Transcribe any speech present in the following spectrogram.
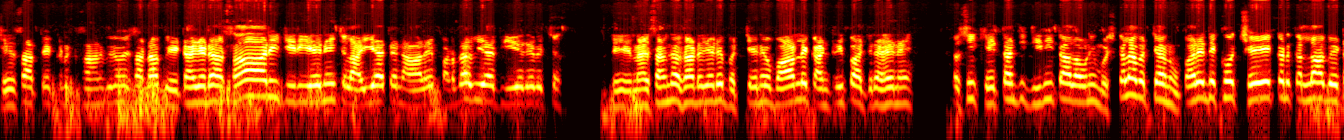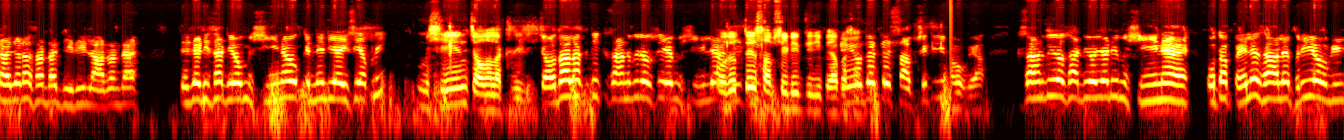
6-7 ਏਕੜ ਕਿਸਾਨ ਵੀਰੋ ਇਹ ਸਾਡਾ ਬੇਟਾ ਜਿਹੜਾ ਸਾਰੀ ਜੀਰੀ ਇਹਨੇ ਚਲਾਈ ਹੈ ਤੇ ਨਾਲ ਇਹ ਪੜਦਾ ਵੀ ਹੈ ਬੀਏ ਦੇ ਵਿੱਚ। ਤੇ ਮੈਂ ਸਮਝਦਾ ਸਾਡੇ ਜਿਹੜੇ ਬੱਚੇ ਨੇ ਉਹ ਬਾਹਰਲੇ ਕੰਟਰੀ ਭੱਜ ਰਹੇ ਨੇ। ਅਸੀਂ ਖੇਤਾਂ 'ਚ ਜੀਰੀ ਤਾਂ ਲਾਉਣੀ ਮੁਸ਼ਕਲ ਹੈ ਬੱਚਿਆਂ ਨੂੰ ਪਰ ਇਹ ਦੇਖੋ 6 ਏਕੜ ਕੱਲਾ ਬੇਟਾ ਜਿਹੜਾ ਸਾਡਾ ਜੀਰੀ ਲਾ ਦਿੰਦਾ ਤੇ ਜਿਹੜੀ ਸਾਡੀ ਉਹ ਮਸ਼ੀਨ ਹੈ ਉਹ ਕਿੰਨੇ ਦੀ ਆਈ ਸੀ ਆਪਣੀ? ਮਸ਼ੀਨ 14 ਲੱਖ ਦੀ ਜੀ। 14 ਲੱਖ ਦੀ ਕਿਸਾਨ ਵੀਰੋ ਅਸੀਂ ਇਹ ਮਸ਼ੀਨ ਲਿਆ ਉਹਦੇ ਉੱਤੇ ਸਬਸਿਡੀ ਦੀ ਜੀ 50% ਤੇ ਉਹਦੇ ਤੇ ਸਬਸਿਡੀ ਹੋ ਗਿਆ। ਕਿਸਾਨ ਵੀਰੋ ਸਾਡੀ ਉਹ ਜਿਹੜੀ ਮਸ਼ੀਨ ਹੈ ਉਹ ਤਾਂ ਪਹਿਲੇ ਸਾਲ ਹੀ ਫ੍ਰੀ ਹੋ ਗਈ।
